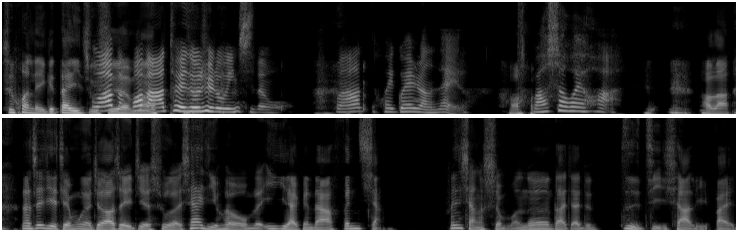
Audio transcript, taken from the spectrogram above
是换了一个代理主我要把持人吗？我要把他推出去录音室等我，我要回归人类了，好，我要社会化。好啦，那这期节目呢就到这里结束了。下一集会有我们的依依来跟大家分享，分享什么呢？大家就自己下礼拜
